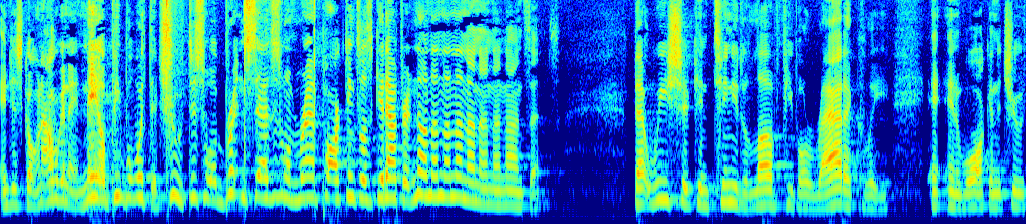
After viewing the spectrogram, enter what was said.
and just go, now we're going to nail people with the truth. This is what Britain says. This is what Moran Park thinks. Let's get after it. No, no, no, no, no, no, no, nonsense. That we should continue to love people radically and, and walk in the truth.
